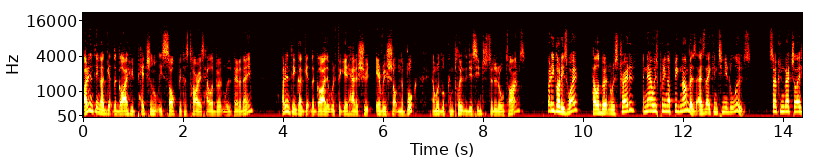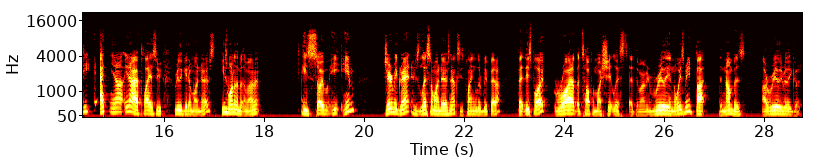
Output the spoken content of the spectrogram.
I didn't think I'd get the guy who'd petulantly sulk because Tyrese Halliburton was better than him. I didn't think I'd get the guy that would forget how to shoot every shot in the book and would look completely disinterested at all times. But he got his way. Halliburton was traded, and now he's putting up big numbers as they continue to lose. So congratulations. You know, you know, I have players who really get on my nerves. He's one of them at the moment. He's so he, him, Jerami Grant, who's less on my nerves now because he's playing a little bit better. But this bloke, right at the top of my shit list at the moment, really annoys me. But the numbers are really, really good.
